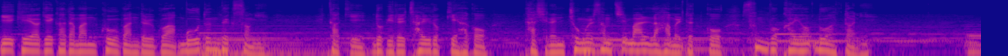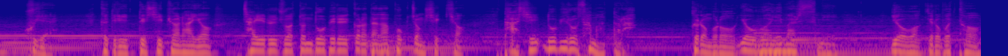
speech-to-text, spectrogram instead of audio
이 계약에 가담한 구관들과 모든 백성이 각기 노비를 자유롭게 하고 다시는 종을 삼지 말라 함을 듣고 순복하여 놓았더니 후에 그들이 뜻이 변하여 자유를 주었던 노비를 끌어다가 복종시켜 다시 노비로 삼았더라. 그러므로 여호와의 말씀이 여호와께로부터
